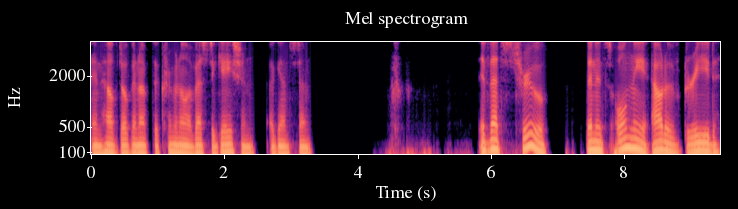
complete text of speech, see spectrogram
and helped open up the criminal investigation against him. if that's true, then it's only out of greed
